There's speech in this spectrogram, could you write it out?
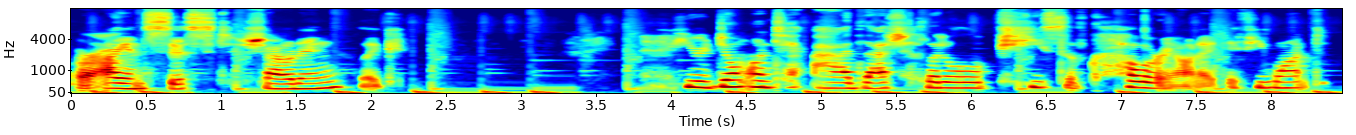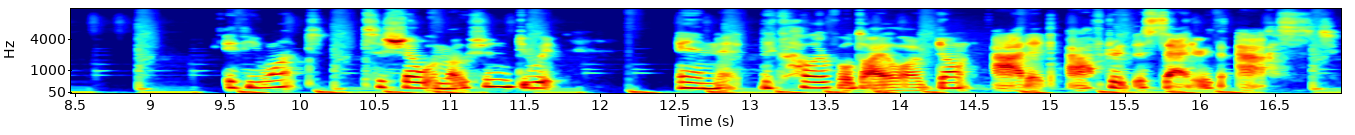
or I insist shouting. Like, you don't want to add that little piece of coloring on it. If you want, if you want to show emotion, do it in the colorful dialogue. Don't add it after the said or the asked.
